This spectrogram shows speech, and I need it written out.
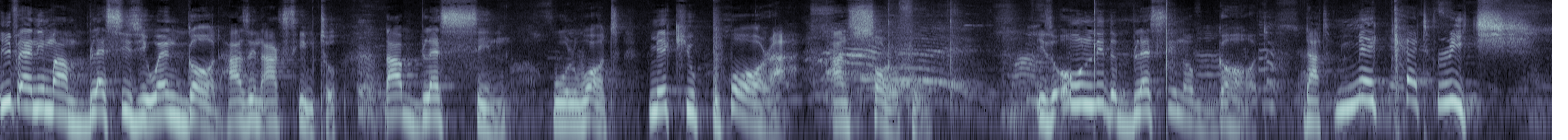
If any man blesses you when God hasn't asked him to, that blessing will what? Make you poorer and sorrowful. It's only the blessing of God that maketh rich.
